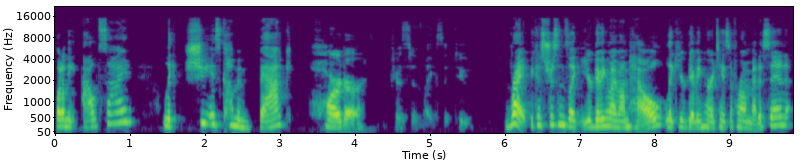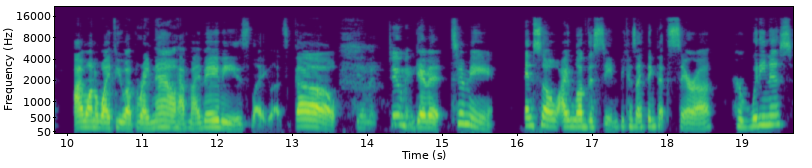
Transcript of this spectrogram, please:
But on the outside, like she is coming back harder. Tristan likes it too. Right, because Tristan's like, you're giving my mom hell, like you're giving her a taste of her own medicine. I want to wipe you up right now, have my babies. Like, let's go. Give it to me. Give it to me. And so I love this scene because I think that Sarah, her wittiness,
